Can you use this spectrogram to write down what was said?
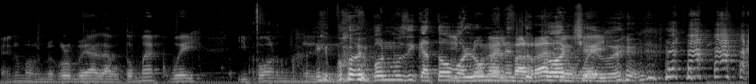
Ay, no mames, mejor ve al Automac, güey. Y pon. Y pon, pon música a todo volumen en tu coche, güey.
